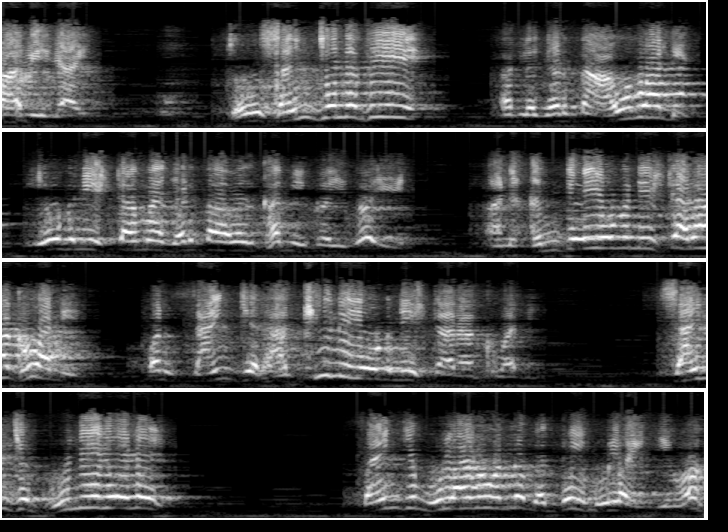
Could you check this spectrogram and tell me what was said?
આવી નથી, એટલે જડતા આવવાની યોગ જડતા હવે ખામી કહી જોઈએ અને અંતે યોગ નિષ્ઠા રાખવાની, પણ સાંખ્ય રાખીને યોગ નિષ્ઠા રાખવાની. સાંખ્ય ભૂલી રે નહીં. સાંખ્ય ભૂલાણું એટલે બધું ભૂલાઈ ગયું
